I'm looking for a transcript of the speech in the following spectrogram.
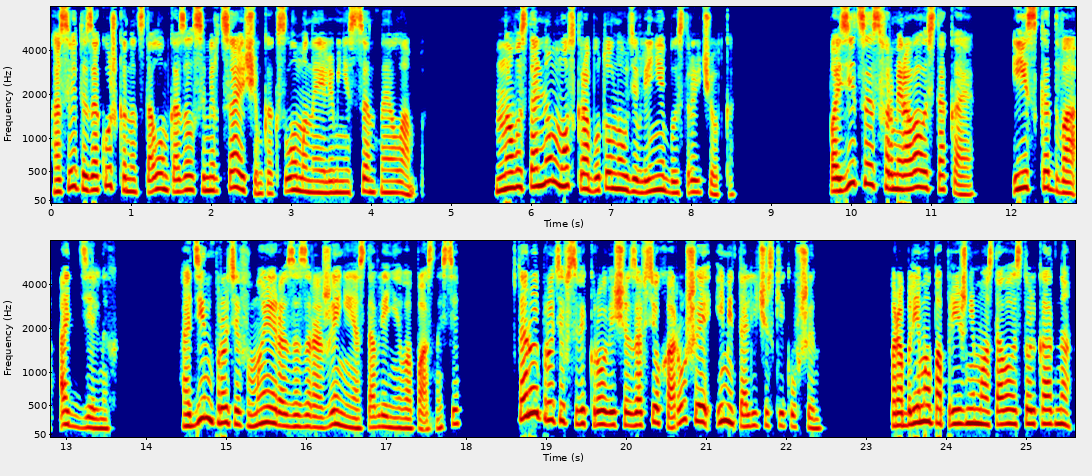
а свет из окошка над столом казался мерцающим, как сломанная люминесцентная лампа. Но в остальном мозг работал на удивление быстро и четко. Позиция сформировалась такая. Иска два отдельных. Один против мэра за заражение и оставление в опасности, второй против свекровища за все хорошее и металлический кувшин. Проблема по-прежнему оставалась только одна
